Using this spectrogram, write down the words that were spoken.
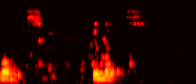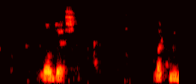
boys, hillbillies, of Odessa, like me.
